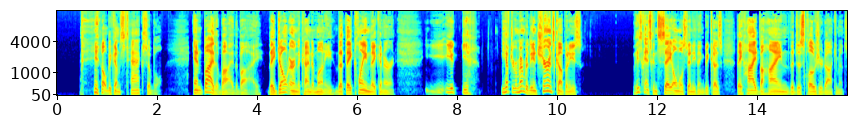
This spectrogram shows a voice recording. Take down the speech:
it all becomes taxable. And by the by, the by, they don't earn the kind of money that they claim they can earn. You, you, you have to remember the insurance companies, these guys can say almost anything because they hide behind the disclosure documents.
